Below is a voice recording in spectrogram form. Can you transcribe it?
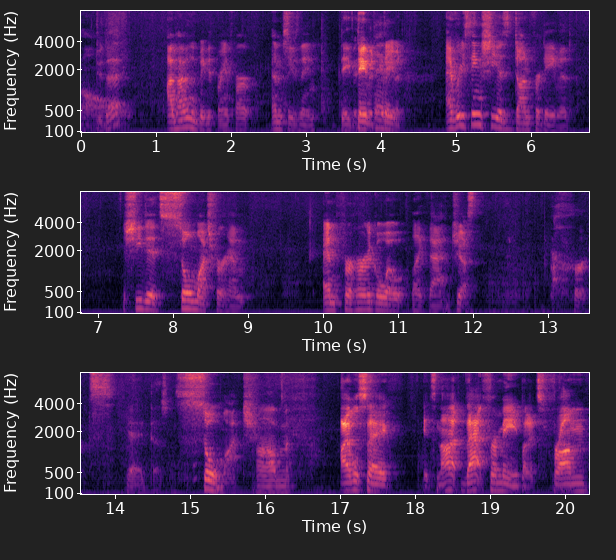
oh. do that? Oh. I'm having the biggest brain fart. MC's name. David. David. David. David. Everything she has done for David, she did so much for him. And for her to go out like that just hurts Yeah, it does. so much. Um, I will say it's not that for me, but it's from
